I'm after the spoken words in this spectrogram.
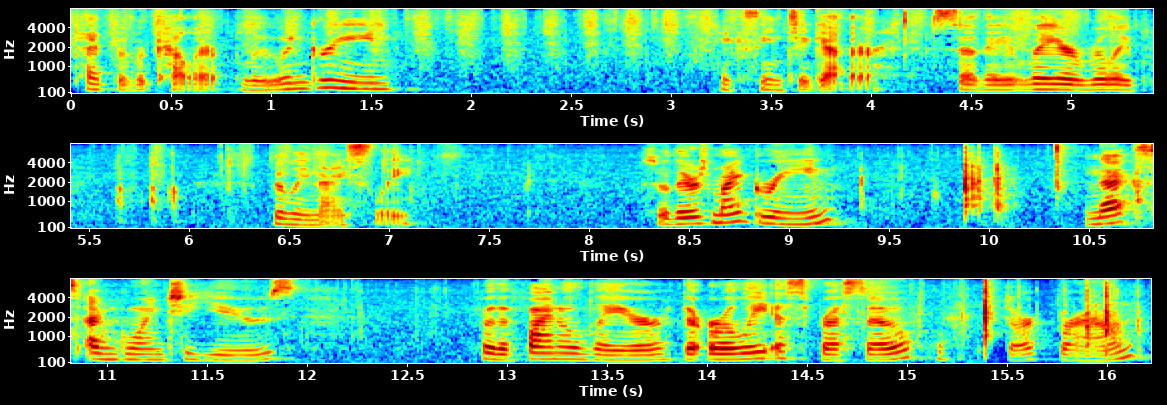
type of a color, blue and green mixing together. So they layer really, really nicely. So there's my green. Next I'm going to use, for the final layer, the Early Espresso Dark Brown.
